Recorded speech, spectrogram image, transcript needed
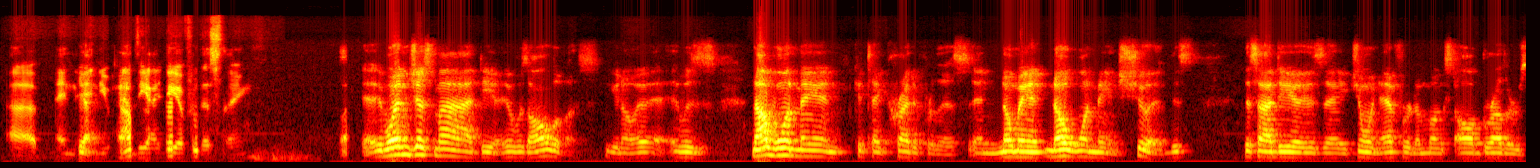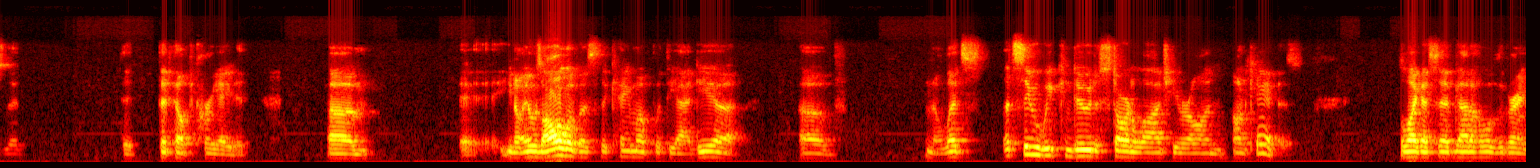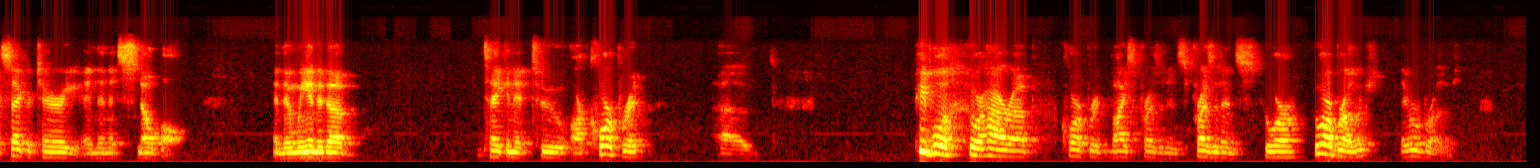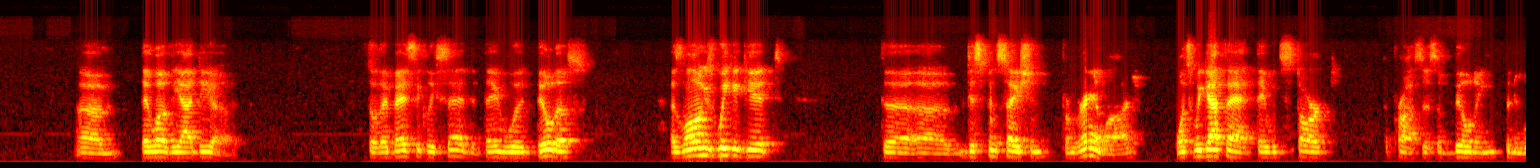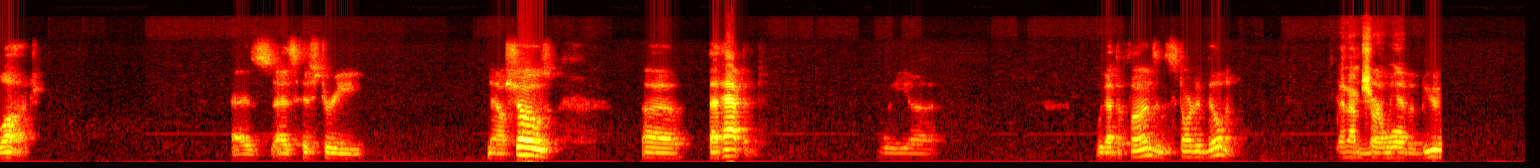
uh, and, Yeah. and you have the idea for this thing. it wasn't just my idea it was all of us you know it, it was not one man can take credit for this and no man no one man should this this idea is a joint effort amongst all brothers that that helped create it um, eh, you know it was all of us that came up with the idea of you know let's let's see what we can do to start a lodge here on on campus. So, like I said, got a hold of the grand secretary, and then it snowballed. And then we ended up taking it to our corporate uh, people who are higher up, corporate vice presidents, presidents who are who are brothers. They were brothers. Um, they love the idea of it. So they basically said that they would build us as long as we could get the uh, dispensation from Grand Lodge. Once we got that, they would start the process of building the new lodge. As as history now shows, uh, that happened. We uh, we got the funds and started building. And I'm sure now we we'll have a beautiful.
